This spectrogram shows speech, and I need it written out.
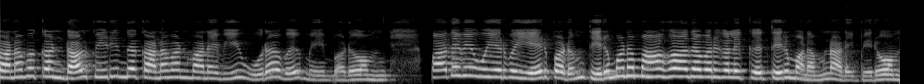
கனவு கண்டால் பிரிந்த கணவன் மனைவி உறவு மேம்படும். பதவி உயர்வு ஏற்படும். திருமணம் ஆகாதவர்களுக்கு திருமணம் நடைபெறும்.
